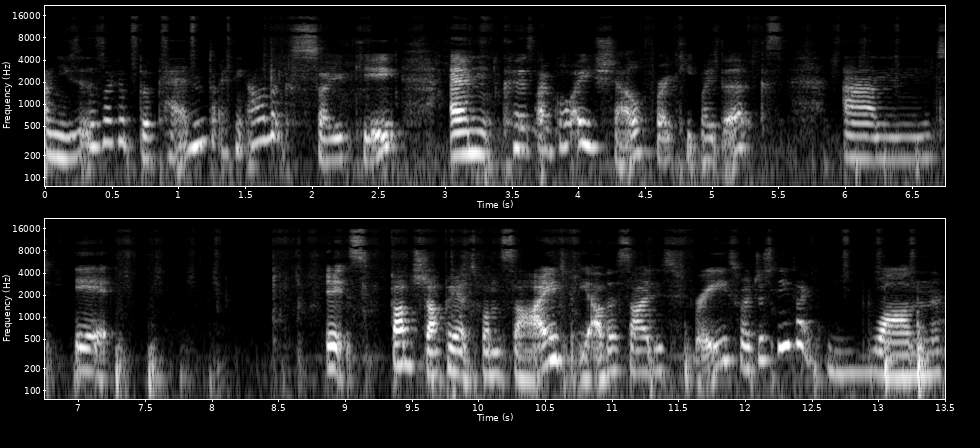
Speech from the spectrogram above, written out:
and use it as like a bookend. I think that would look so cute. Um because i've got a shelf where i keep my books and it it's budged up against one side but the other side is free. So i just need like one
